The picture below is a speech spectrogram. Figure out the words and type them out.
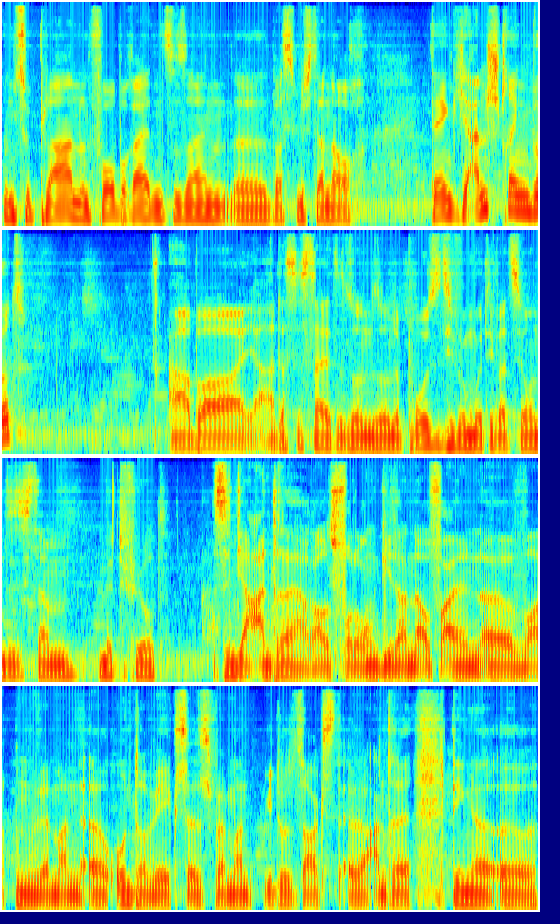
und zu planen und vorbereiten zu sein, äh, was mich dann auch, denke ich, anstrengen wird. Aber ja, das ist halt so, so eine positive Motivation, die sich dann mitführt sind ja andere Herausforderungen, die dann auf allen äh, warten, wenn man äh, unterwegs ist, wenn man, wie du sagst, äh, andere Dinge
